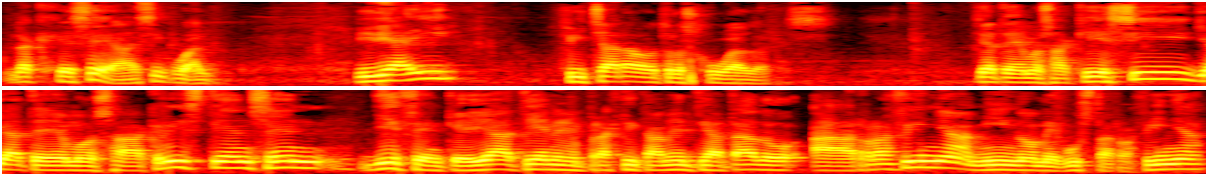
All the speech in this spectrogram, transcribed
La que sea, es igual. Y de ahí, fichar a otros jugadores. Ya tenemos a Kiesi, ya tenemos a Christiansen. Dicen que ya tienen prácticamente atado a Rafinha. A mí no me gusta Rafinha.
